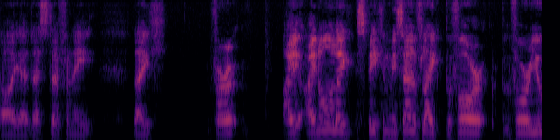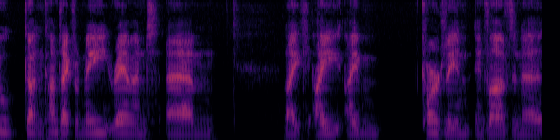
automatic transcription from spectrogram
Oh yeah, that's definitely like for I I know like speaking myself like before before you got in contact with me Raymond um like I I'm currently in, involved in a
